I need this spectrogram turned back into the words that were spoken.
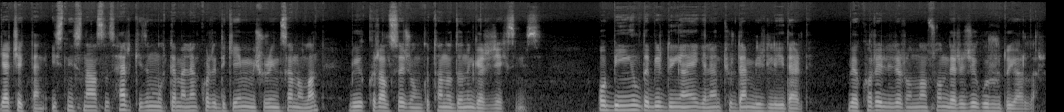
gerçekten istisnasız herkesin muhtemelen Kore'deki en meşhur insan olan Büyük Kral Sejong'u tanıdığını göreceksiniz. O bin yılda bir dünyaya gelen türden bir liderdi ve Koreliler ondan son derece gurur duyarlar.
